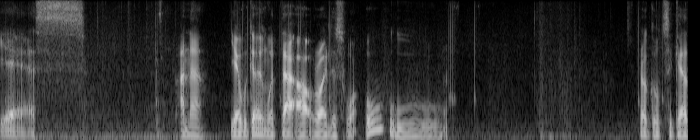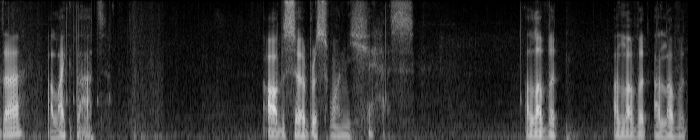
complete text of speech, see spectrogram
Yes. Banner. Yeah, we're going with that Outriders one. Ooh. Struggle together. I like that. Oh, the Cerberus one. Yes. I love it. I love it. I love it.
